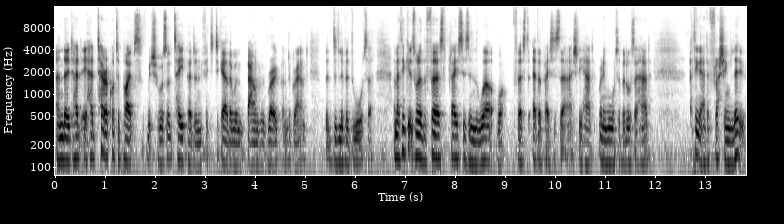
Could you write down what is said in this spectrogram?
And they'd had, it had terracotta pipes, which were sort of tapered and fitted together and bound with rope underground that delivered the water. And I think it was one of the first places in the world, well, first ever places that actually had running water, but also had I think they had a flushing loo.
